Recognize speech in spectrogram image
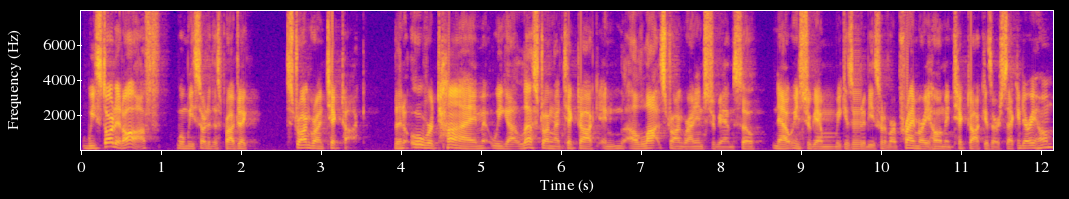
we started off when we started this project stronger on TikTok. Then over time, we got less strong on TikTok and a lot stronger on Instagram. So Now, Instagram we consider to be sort of our primary home, and TikTok is our secondary home.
